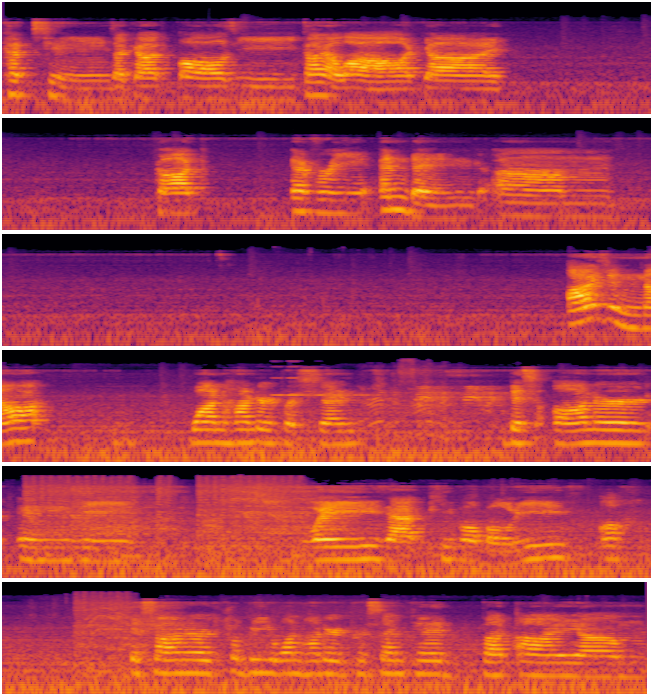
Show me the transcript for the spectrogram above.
cutscenes, I got all the dialogue, I got every ending. Um, I did not 100% dishonored in the way that people believe oh, Dishonored should be 100%ed, but I, um,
